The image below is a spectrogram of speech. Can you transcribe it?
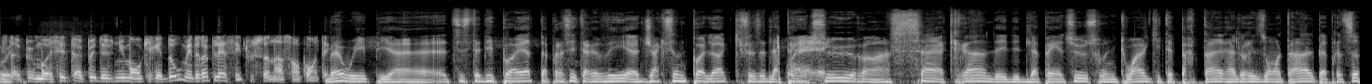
un peu moi, c'est un peu devenu mon credo, mais de replacer tout ça dans son contexte. Ben oui, puis euh, c'était des poètes. Après, c'est arrivé euh, Jackson Pollock qui faisait de la peinture en sacrant de, de, la peinture sur une toile qui était par terre à l'horizontale. Puis après ça,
